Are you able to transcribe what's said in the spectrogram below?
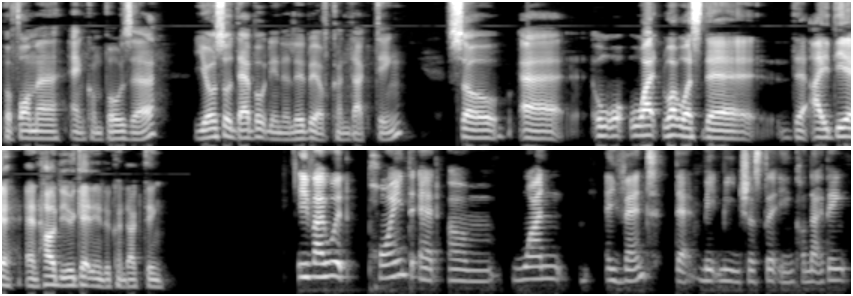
performer and composer, you also dabbled in a little bit of conducting. So, uh, wh- what what was the the idea, and how do you get into conducting? If I would point at um one event that made me interested in conducting,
